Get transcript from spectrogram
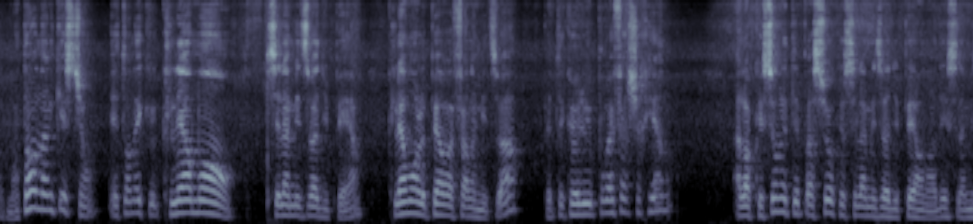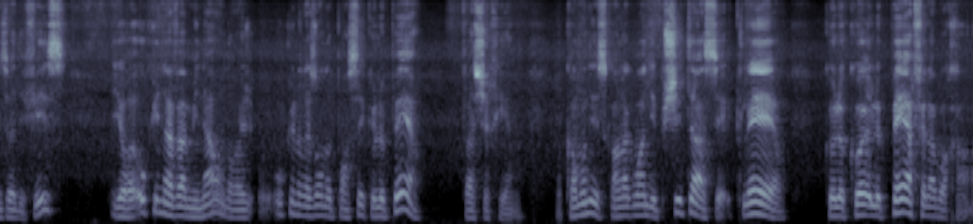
Donc maintenant on a une question. Étant donné que clairement c'est la mitzvah du père, clairement le père va faire la mitzvah, peut-être que lui pourrait faire Shechianu. Alors que si on n'était pas sûr que c'est la mitzvah du père, on aurait dit que c'est la mitzvah du fils, il n'y aurait aucune avamina, on n'aurait aucune raison de penser que le père fasse Shechianu. Donc comme on dit, quand la dit Pshita, c'est clair que le, le père fait la bracha,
